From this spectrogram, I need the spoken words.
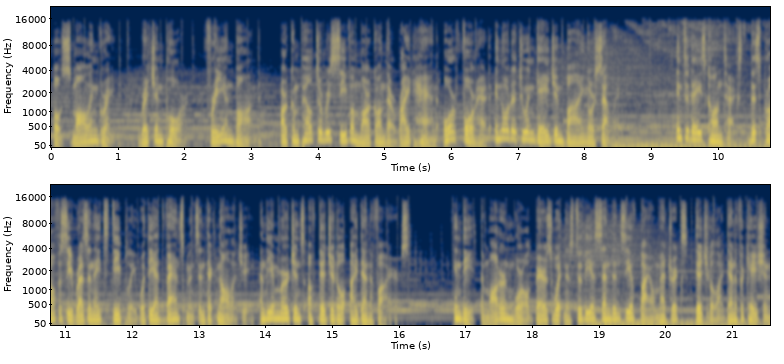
both small and great, rich and poor, free and bond, are compelled to receive a mark on their right hand or forehead in order to engage in buying or selling. In today's context, this prophecy resonates deeply with the advancements in technology and the emergence of digital identifiers, Indeed, the modern world bears witness to the ascendancy of biometrics, digital identification,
